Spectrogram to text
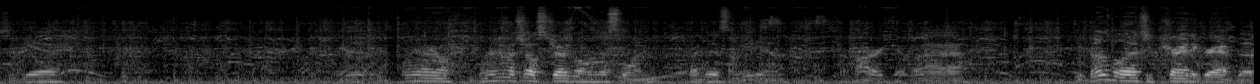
So, yeah. Well, I how much I'll struggle on this one if I do this on medium. hard because uh, you both will actually try to grab the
